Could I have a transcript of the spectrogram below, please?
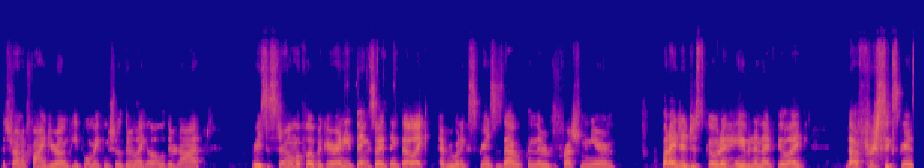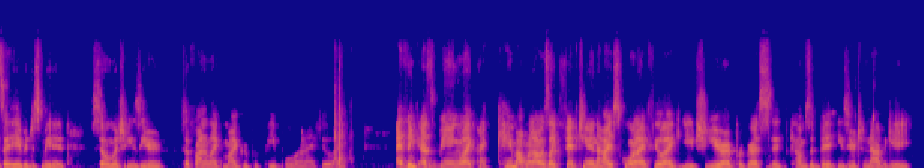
that's trying to find your own people, making sure they're like, oh, they're not racist or homophobic or anything. So I think that like everyone experiences that within their freshman year. But I did just go to Haven and I feel like that first experience at Haven just made it so much easier to find like my group of people. And I feel like I think as being like I came out when I was like 15 in high school, and I feel like each year I progress, it comes a bit easier to navigate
